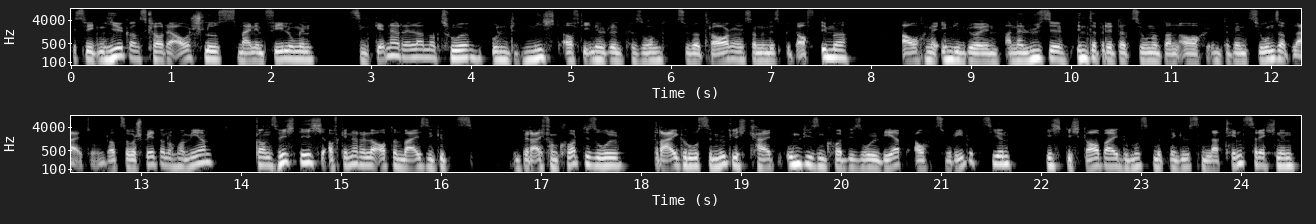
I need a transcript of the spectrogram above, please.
Deswegen hier ganz klar der Ausschluss. Meine Empfehlungen sind genereller Natur und nicht auf die individuelle Person zu übertragen, sondern es bedarf immer auch einer individuellen Analyse, Interpretation und dann auch Interventionsableitung. Dazu aber später nochmal mehr. Ganz wichtig, auf generelle Art und Weise gibt es im Bereich von Cortisol drei große Möglichkeiten, um diesen Cortisolwert auch zu reduzieren. Wichtig dabei, du musst mit einer gewissen Latenz rechnen.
